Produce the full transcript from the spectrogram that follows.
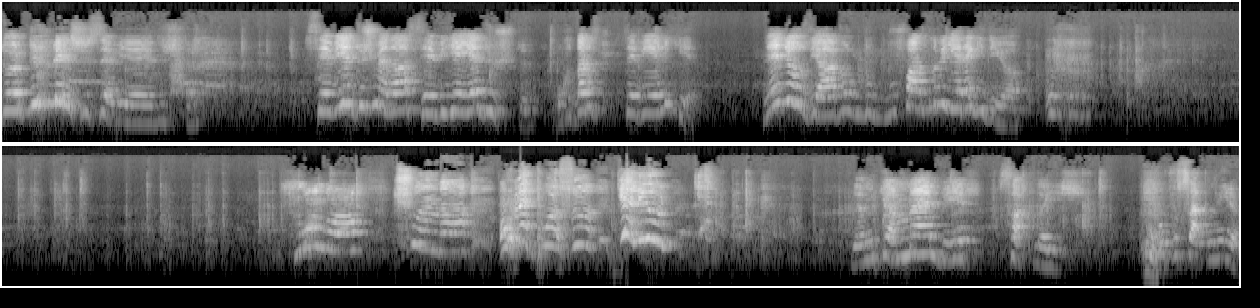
4500 seviyeye düştü. Seviye düşmedi ha, seviyeye düştü. O kadar seviyeli ki. Ne diyoruz ya? Bu, bu, bu farklı bir yere gidiyor. Şu anda Şu anda Ahmet Boyası geliyor. ve mükemmel bir saklayış. Topu saklıyor.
